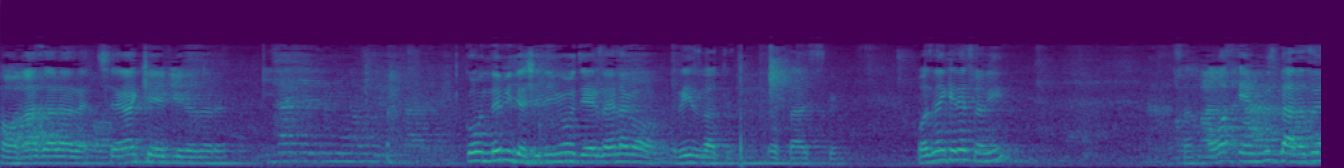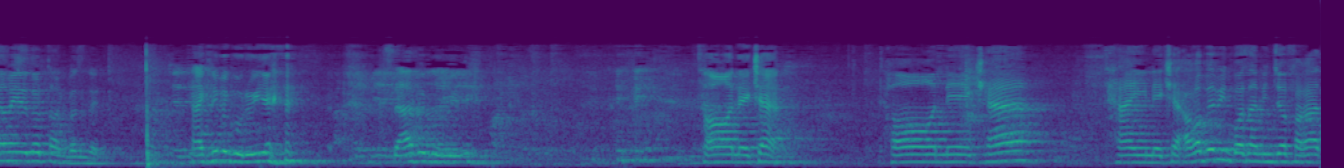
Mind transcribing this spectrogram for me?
کاغذ داره چقدر کیفی داره. گنده میکشیدی میگم جرزای نگاه ریز باید دختر چیز کنی. بازی نکردی اسلامی؟ آقا امروز بعد از همه یه دور تانک بازی داریم. تکلیف گروهی. صرف گروهی. تانکه. تانکه. تینکه. آقا ببین بازم اینجا فقط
